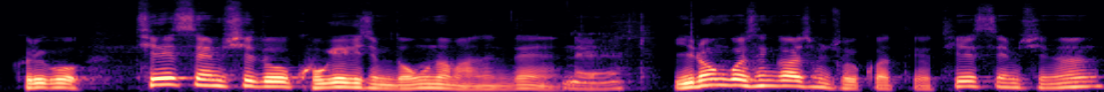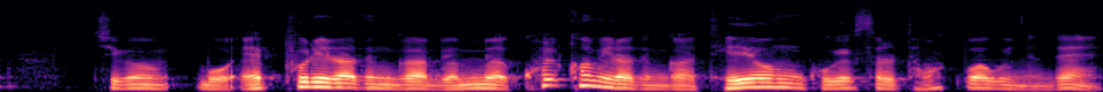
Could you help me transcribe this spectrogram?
그리고 TSMC도 고객이 지금 너무나 많은데 네. 이런 걸 생각하시면 좋을 것 같아요. TSMC는 지금 뭐 애플이라든가 몇몇 퀄컴이라든가 대형 고객사를 다 확보하고 있는데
